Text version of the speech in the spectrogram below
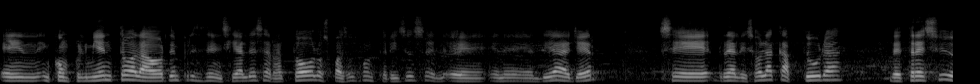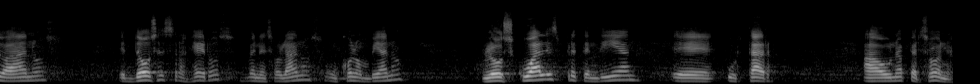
en, cumplimiento a la orden presidencial de cerrar todos los pasos fronterizos eh, en el día de ayer, se realizó la captura de tres ciudadanos, eh, dos extranjeros venezolanos, un colombiano, los cuales pretendían hurtar a una persona.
